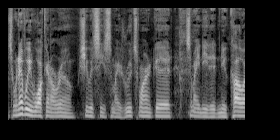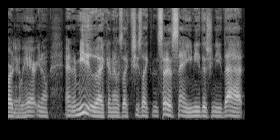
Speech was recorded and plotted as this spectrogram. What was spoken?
So whenever we'd walk in a room, she would see somebody's roots weren't good, somebody needed new color, new hair, you know, and immediately like, and I was like, she's like, instead of saying you need this, you need that,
